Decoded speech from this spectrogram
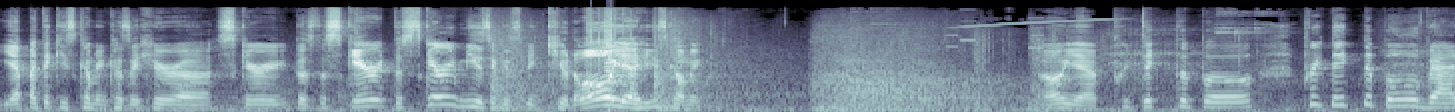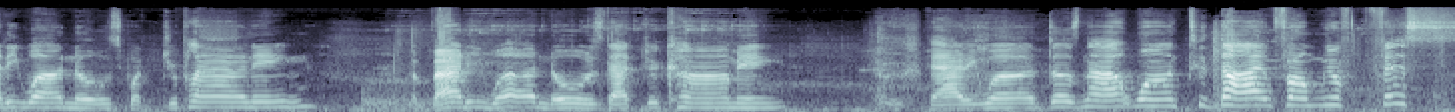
Yep, I think he's coming because I hear uh, scary. The, the scary the scary music is being up. Oh yeah, he's coming. Oh yeah, predictable, predictable. VatiWah knows what you're planning. VatiWah knows that you're coming. VatiWah does not want to die from your fists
